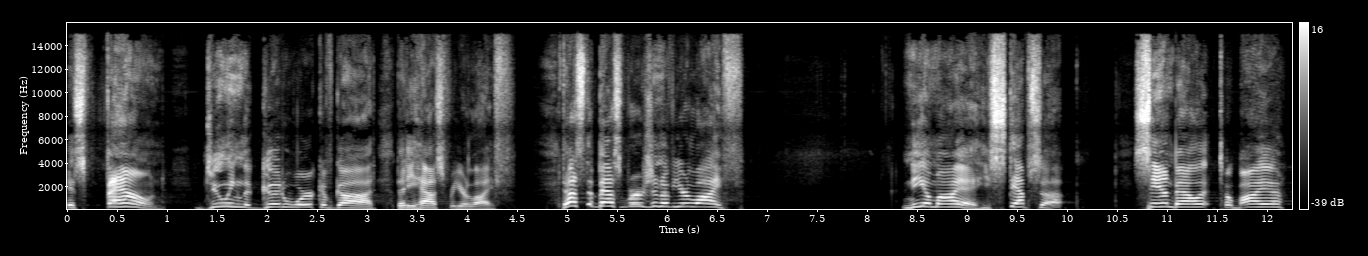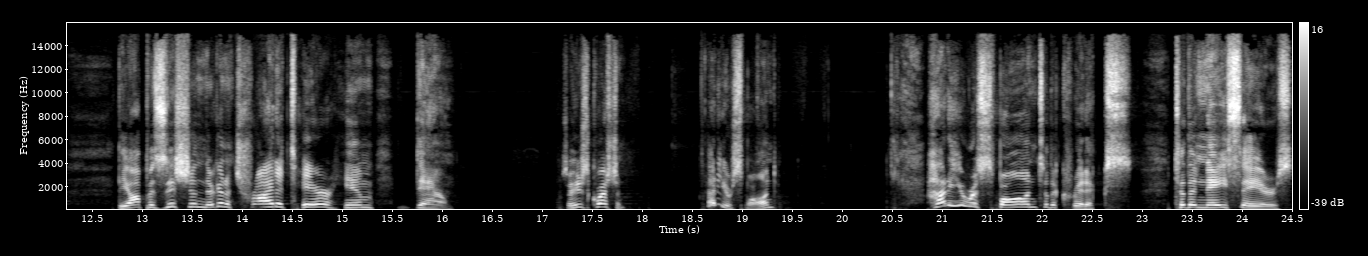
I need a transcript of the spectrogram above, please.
is found doing the good work of God that He has for your life. That's the best version of your life. Nehemiah, he steps up. Sanballat, Tobiah, the opposition, they're going to try to tear him down. So here's the question How do you respond? How do you respond to the critics, to the naysayers,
